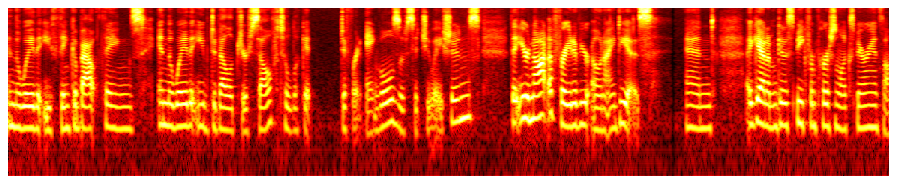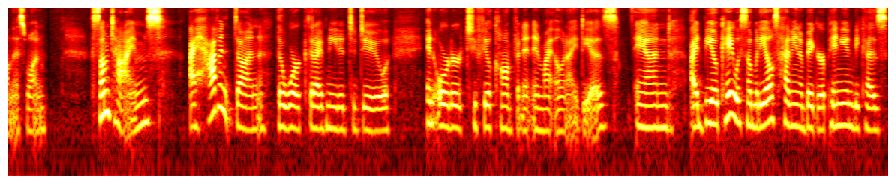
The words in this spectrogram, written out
in the way that you think about things, in the way that you've developed yourself to look at different angles of situations, that you're not afraid of your own ideas. And again, I'm going to speak from personal experience on this one. Sometimes I haven't done the work that I've needed to do in order to feel confident in my own ideas. And I'd be okay with somebody else having a bigger opinion because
